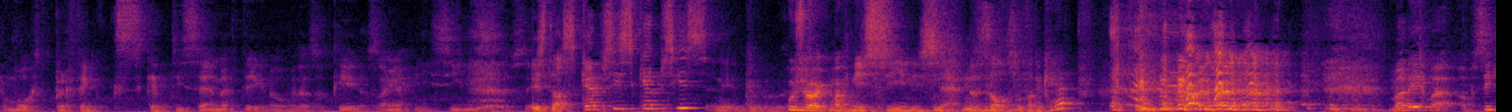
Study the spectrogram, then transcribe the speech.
Je mag perfect sceptisch zijn daar tegenover, dat is oké, zolang je niet cynisch bent. Is dat skepsis, skepsis? Nee, Hoezo, ik mag niet cynisch zijn, dat is alles wat ik heb. Maar nee, maar op zich,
